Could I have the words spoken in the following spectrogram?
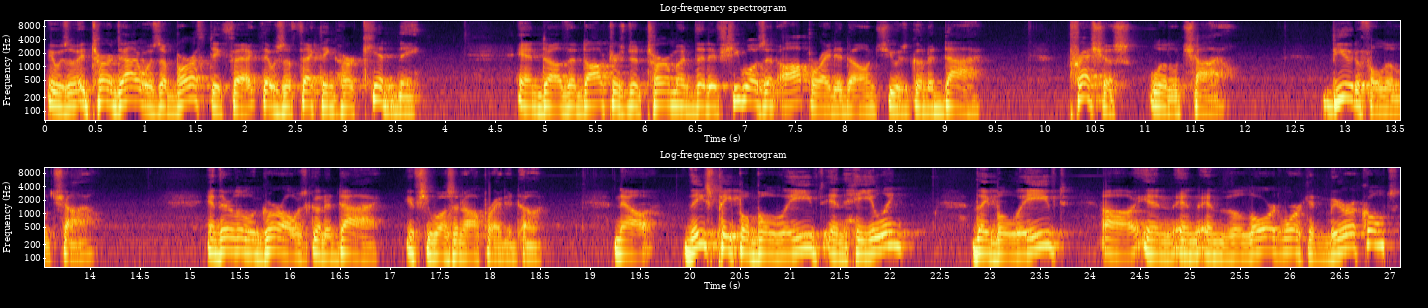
it was, a, it turns out it was a birth defect that was affecting her kidney. And uh, the doctors determined that if she wasn't operated on, she was going to die. Precious little child beautiful little child. And their little girl was going to die if she wasn't operated on. Now, these people believed in healing. They believed uh, in, in, in the Lord working miracles.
